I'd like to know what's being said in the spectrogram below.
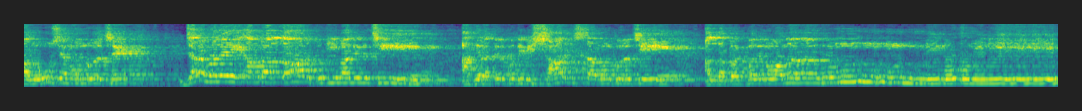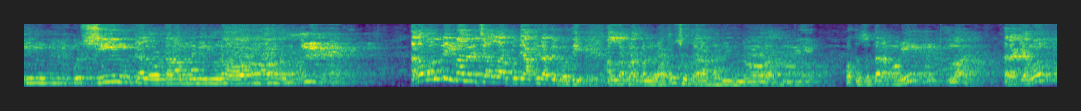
মানুষ এমন রয়েছে যারা বলে, আমরা আল্লাহর প্রতি ইমান এনেছি, আখেরাতের প্রতি বিশ্বাস স্থাপন করেছি। আল্লাহ পাক বলেন, ওয়ামা হুম বিমুমিনিন। কুশিন ইমান আল্লাহর প্রতি, আখিরাতের প্রতি। আল্লাহ বলেন তারা মুমিন নয়। তারা নয়। তারা কেমন?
